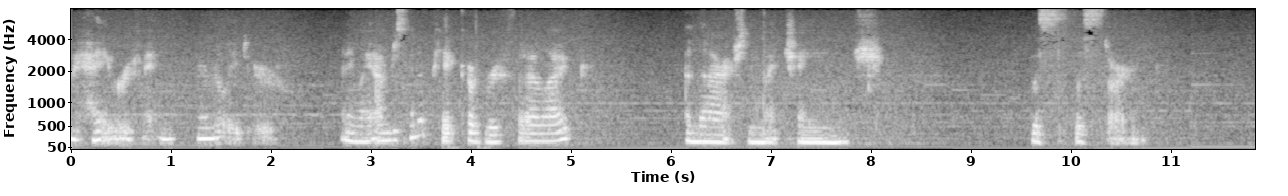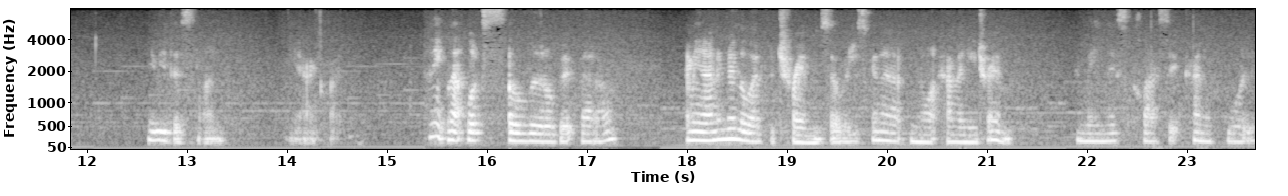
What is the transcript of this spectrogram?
I hate roofing. I really do. Anyway, I'm just gonna pick a roof that I like and then I actually might change this the stone. Maybe this one. Yeah, I quite. I think that looks a little bit better. I mean, I don't know the word for trim, so we're just gonna not have any trim. I mean, this classic kind of wood.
